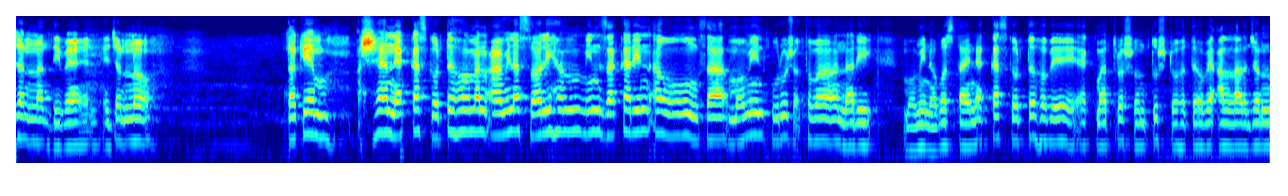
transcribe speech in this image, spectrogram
জান্নাত দিবেন। এজন্য তাকে সে এক কাজ করতে হবে, মান আমিলা সলিহান মিন জাকারিন আউ উনসা, মমিন পুরুষ অথবা নারী, মমিন অবস্থায় নেক কাজ করতে হবে, একমাত্র সন্তুষ্ট হতে হবে আল্লাহর জন্য।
